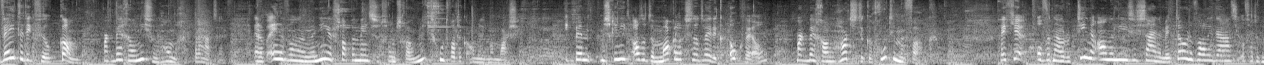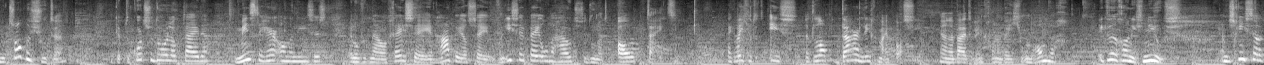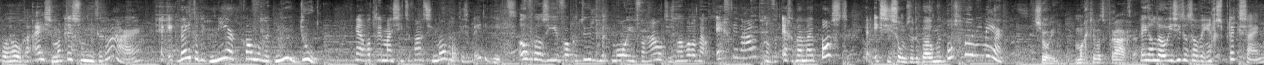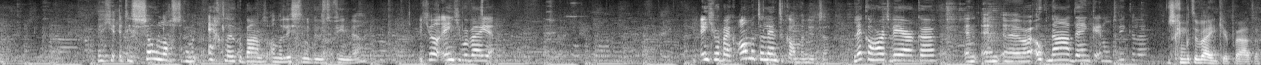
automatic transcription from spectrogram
weet dat ik veel kan, maar ik ben gewoon niet zo'n handige prater. En op een of andere manier snappen mensen soms gewoon niet goed wat ik allemaal in mijn mars heb. Ik ben misschien niet altijd de makkelijkste, dat weet ik ook wel, maar ik ben gewoon hartstikke goed in mijn vak. Weet je, of het nou routineanalyses zijn, een methodevalidatie of dat ik moet troubleshooten. Ik heb de kortste doorlooptijden, de minste heranalyses en of ik nou een GC, een HPLC of een ICP onderhoud, ze doen het altijd. Kijk, weet je wat het is? Het lab, daar ligt mijn passie. Ja, naar buiten ben ik gewoon een beetje onhandig. Ik wil gewoon iets nieuws. En misschien stel ik wel hoge eisen, maar het is toch niet raar? Kijk, ik weet dat ik meer kan dan ik nu doe. Ja, wat er in mijn situatie mogelijk is, weet ik niet. Overal zie je vacatures met mooie verhaaltjes, maar wat het nou echt inhoudt en of het echt bij mij past, ja, ik zie soms door de bomen het bos gewoon niet meer. Sorry, mag ik je wat vragen? Hé, hey, hallo, je ziet dat we alweer in gesprek zijn. Weet je, het is zo lastig om een echt leuke baan als analist in de buurt te vinden. Weet je wel, eentje waarbij je... Eentje waarbij ik al mijn talenten kan benutten. Lekker hard werken en, en eh, maar ook nadenken en ontwikkelen. Misschien moeten wij een keer praten.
